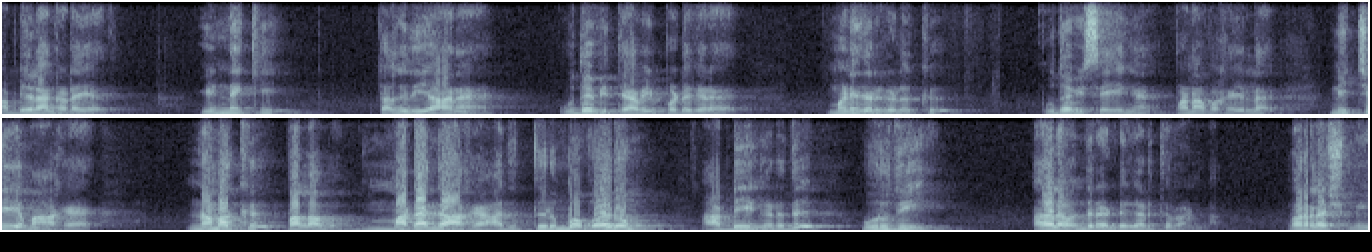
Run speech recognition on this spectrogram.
அப்படியெல்லாம் கிடையாது. இன்றைக்கி தகுதியான உதவி தேவைப்படுகிற மனிதர்களுக்கு உதவி செய்யுங்க. பண வகையில் நிச்சயமாக நமக்கு பல மடங்காக அது திரும்ப வரும் அப்படிங்கிறது உறுதி. அதில் வந்து ரெண்டு கருத்து வேண்டாம். வரலட்சுமி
